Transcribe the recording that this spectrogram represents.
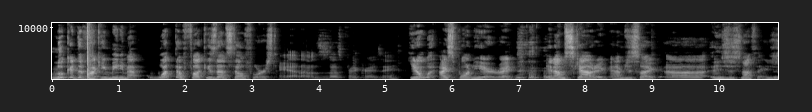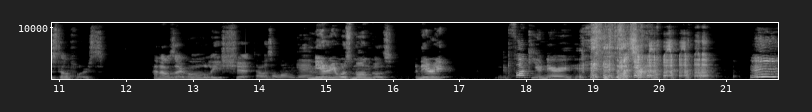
Look at the fucking mini map. What the fuck is that stealth forest? yeah, that was that's pretty crazy. You know what? I spawned here, right? and I'm scouting, and I'm just like, uh, it's just nothing. It's just stealth forest. And I was like, holy shit. That was a long game. Neri was Mongols. Neri, Fuck you, Neri. That's right.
